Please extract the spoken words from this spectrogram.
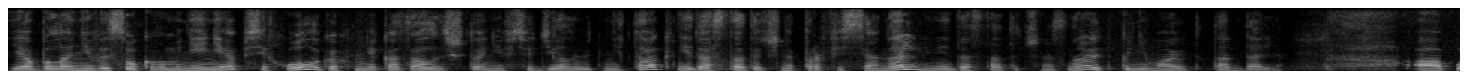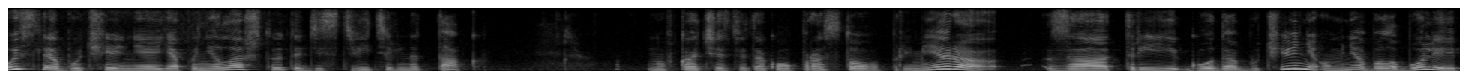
я была невысокого мнения о психологах. Мне казалось, что они все делают не так, недостаточно профессионально, недостаточно знают, понимают и так далее. А после обучения я поняла, что это действительно так. Ну, в качестве такого простого примера, за три года обучения у меня было более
